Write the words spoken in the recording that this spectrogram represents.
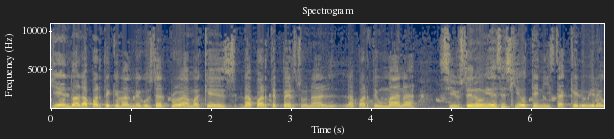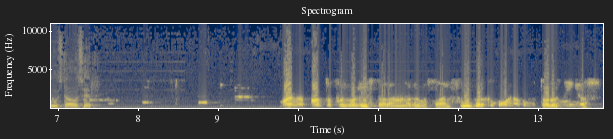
yendo a la parte que más me gusta del programa, que es la parte personal, la parte humana, si usted no hubiese sido tenista, ¿qué le hubiera gustado ser? Bueno, pronto futbolista, la verdad me gustaba el fútbol, como bueno, como todos los niños,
